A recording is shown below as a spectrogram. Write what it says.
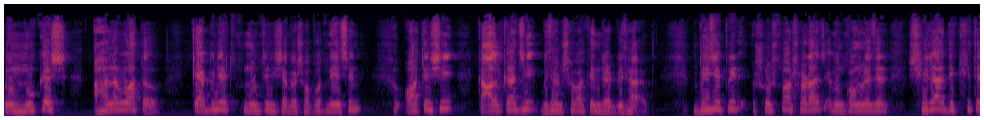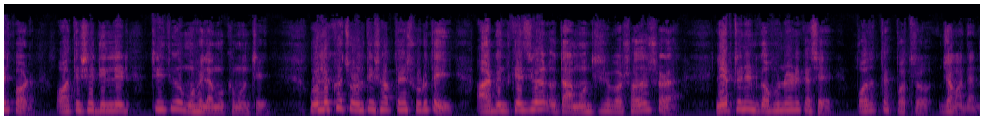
এবং মুকেশ আহলাওয়াতও ক্যাবিনেট মন্ত্রী হিসেবে শপথ নিয়েছেন। অতিশী কালকাজি বিধানসভা কেন্দ্রের বিধায়ক। বিজেপির সুষমা স্বরাজ এবং কংগ্রেসের শিলা দীক্ষিতের পর অতিশী দিল্লির তৃতীয় মহিলা মুখ্যমন্ত্রী। উল্লেখ্য, চলতি সপ্তাহের শুরুতেই অরবিন্দ কেজরিওয়াল ও তার মন্ত্রিসভার সদস্যরা লেফটেন্যান্ট গভর্নরের কাছে পদত্যাগপত্র জমা দেন।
